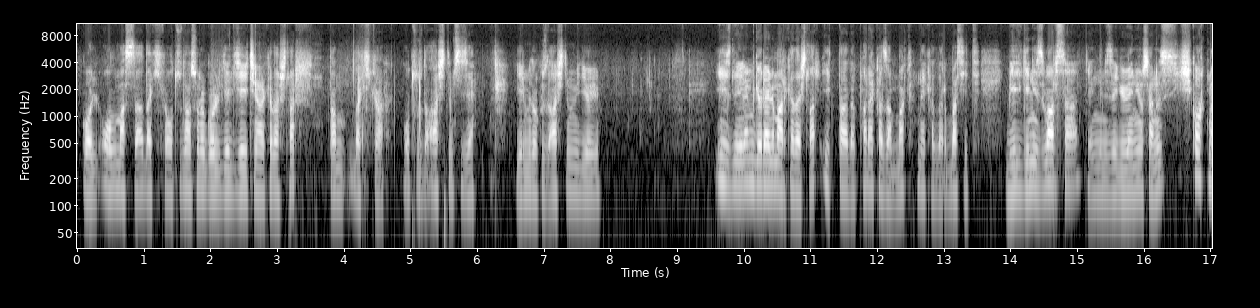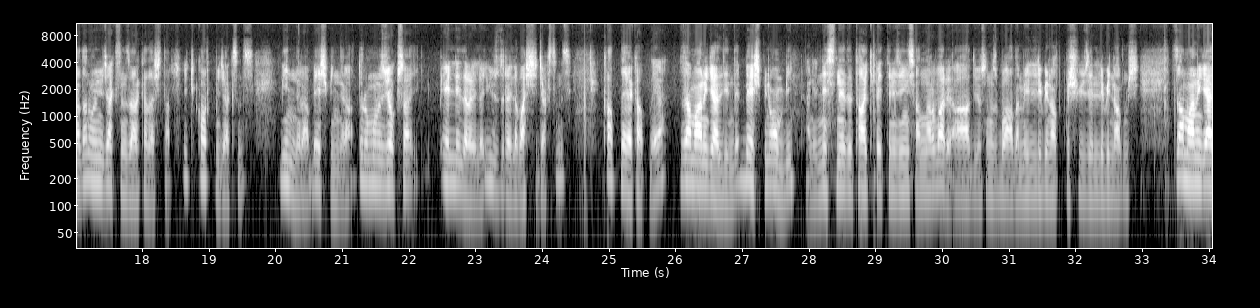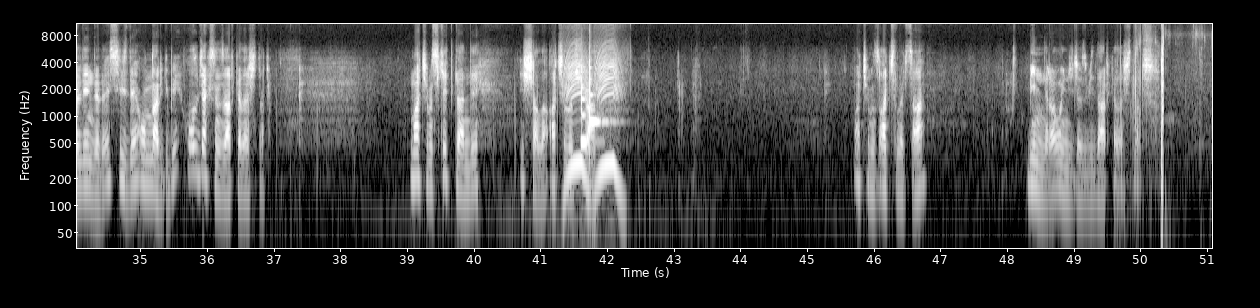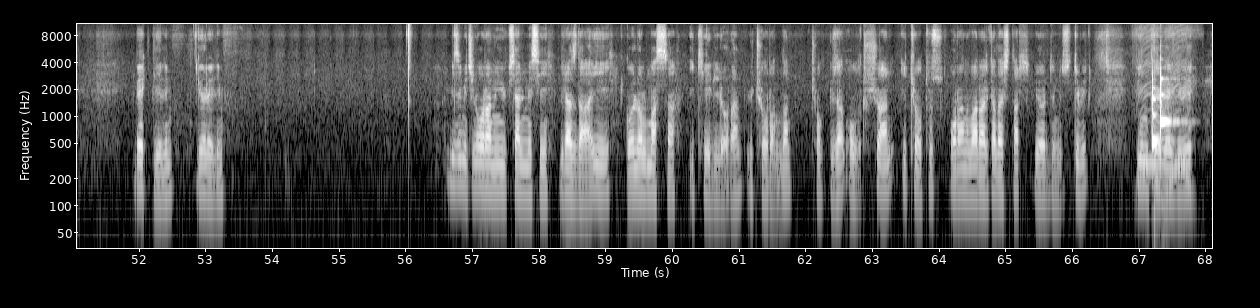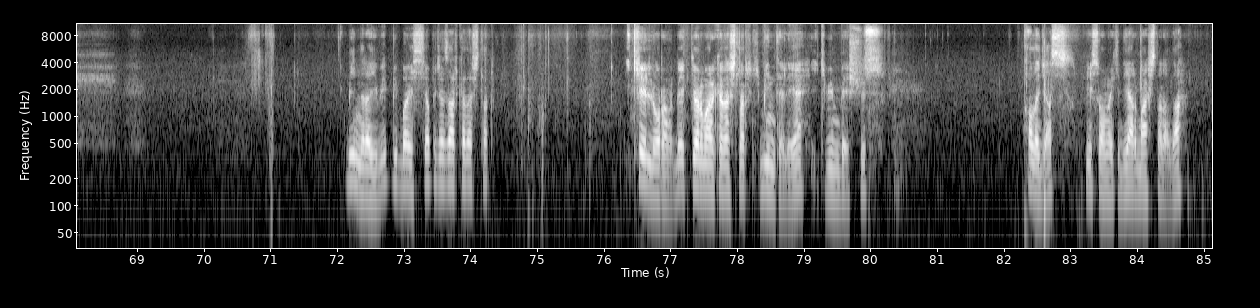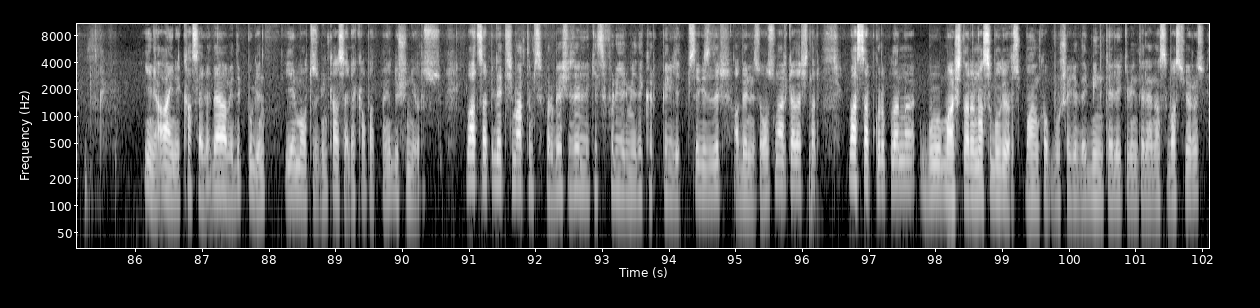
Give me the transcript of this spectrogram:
gol olmazsa dakika 30'dan sonra gol geleceği için arkadaşlar tam dakika 30'da açtım size. 29'da açtım videoyu. İzleyelim görelim arkadaşlar. İddiada para kazanmak ne kadar basit. Bilginiz varsa, kendinize güveniyorsanız hiç korkmadan oynayacaksınız arkadaşlar. Hiç korkmayacaksınız. 1000 lira, 5000 lira. Durumunuz yoksa 50 lirayla 100 lirayla başlayacaksınız. Katlaya katlaya zamanı geldiğinde 5000 10000 hani nesnede takip ettiğiniz insanlar var ya aa diyorsunuz bu adam 50 bin atmış 150 bin almış. Zamanı geldiğinde de siz de onlar gibi olacaksınız arkadaşlar. Maçımız kilitlendi. İnşallah açılır şu an. Maçımız açılırsa 1000 lira oynayacağız biz de arkadaşlar. Bekleyelim, görelim. Bizim için oranın yükselmesi biraz daha iyi. Gol olmazsa 2.50 oran, 3 orandan çok güzel olur. Şu an 2.30 oranı var arkadaşlar gördüğünüz gibi. 1000 TL gibi 1000 lira gibi bir bahis yapacağız arkadaşlar. 2.50 oranı bekliyorum arkadaşlar. 1000 TL'ye 2500 alacağız. Bir sonraki diğer maçlara da yine aynı kasayla devam edip bugün 20-30 bin kasayla kapatmayı düşünüyoruz. WhatsApp iletişim hattım 0552 027 41 78'dir. Haberiniz olsun arkadaşlar. WhatsApp gruplarını bu maçları nasıl buluyoruz? Banko bu şekilde 1000 TL 2000 TL nasıl basıyoruz?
